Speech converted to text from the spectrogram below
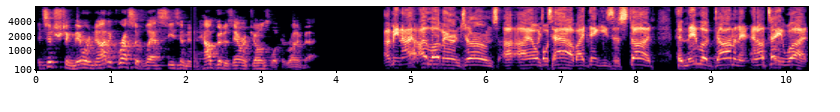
It's interesting. They were not aggressive last season. And how good does Aaron Jones look at running back? I mean, I, I love Aaron Jones. I, I always have. I think he's a stud, and they look dominant. And I'll tell you what,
